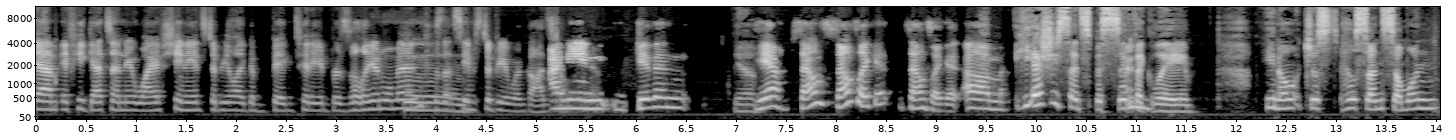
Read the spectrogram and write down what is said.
um, if he gets a new wife, she needs to be like a big titted Brazilian woman? Because that Mm. seems to be what God's. I telling mean, given Yeah. yeah, sounds sounds like it. Sounds like it. Um, He actually said specifically, you know, just he'll send someone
